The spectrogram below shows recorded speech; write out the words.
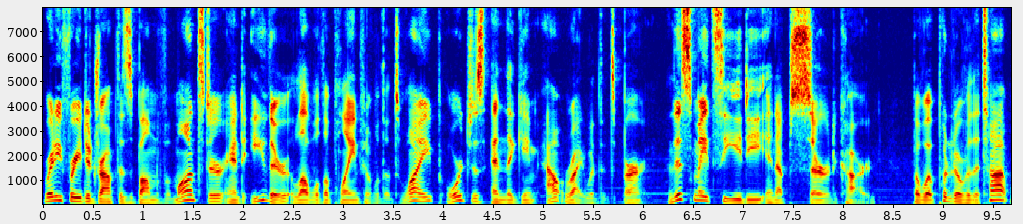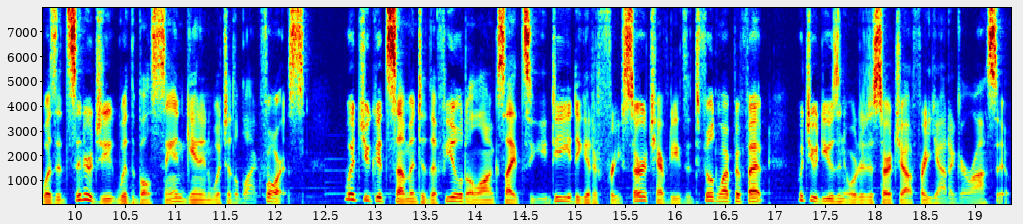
ready for you to drop this bomb of a monster and either level the playing field with its wipe, or just end the game outright with its burn. This made CED an absurd card, but what put it over the top was its synergy with both Sangan and Witch of the Black Forest, which you could summon to the field alongside CED to get a free search after you use its field wipe effect, which you would use in order to search out for Yata-Garasu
